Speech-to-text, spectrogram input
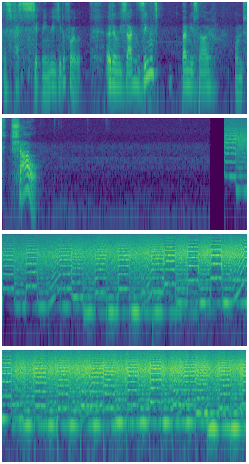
das fasziniert mir irgendwie jede Folge. Äh, dann würde ich sagen, sehen wir uns beim nächsten Mal und ciao. Música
